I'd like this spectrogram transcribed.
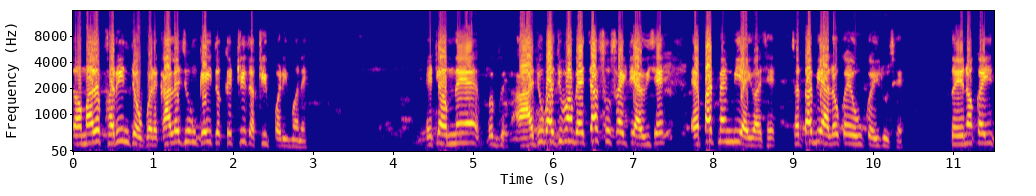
તો અમારે ફરીને જવું પડે. કાલે જ હું ગઈ તો કેટલી તકલીફ પડી મને. એટલે અમને આજુબાજુમાં બે ચાર સોસાયટી આવી છે. એપાર્ટમેન્ટ બી આવ્યા છે. છતાં બી આ લોકો એવું કર્યું છે. તો એનો કઈ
